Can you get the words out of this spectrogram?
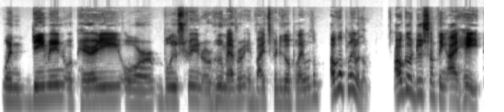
when demon or Parody or Blue Screen or whomever invites me to go play with them, I'll go play with them. I'll go do something I hate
